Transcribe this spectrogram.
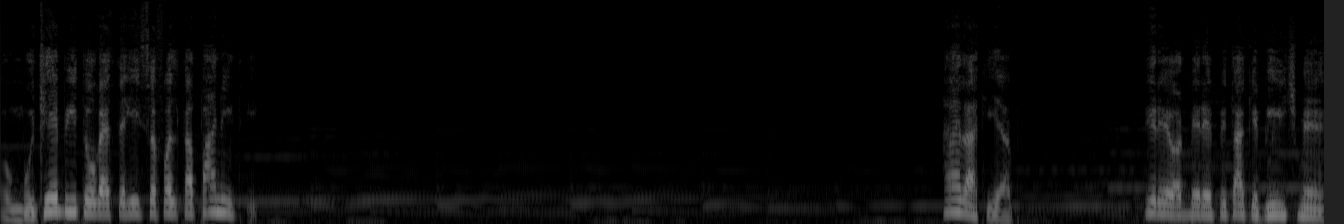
तो मुझे भी तो वैसे ही सफलता पानी थी। हालाँकि अब मेरे और मेरे पिता के बीच में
